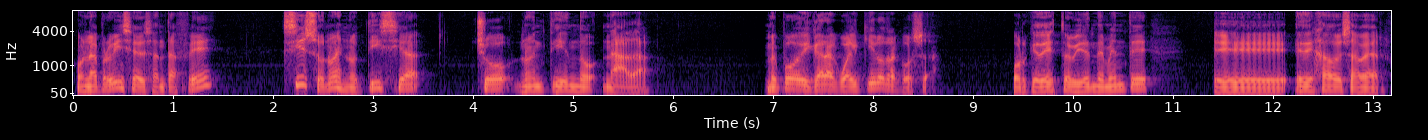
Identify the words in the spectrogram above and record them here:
con la provincia de Santa Fe, si eso no es noticia, yo no entiendo nada. Me puedo dedicar a cualquier otra cosa, porque de esto evidentemente eh, he dejado de saber.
